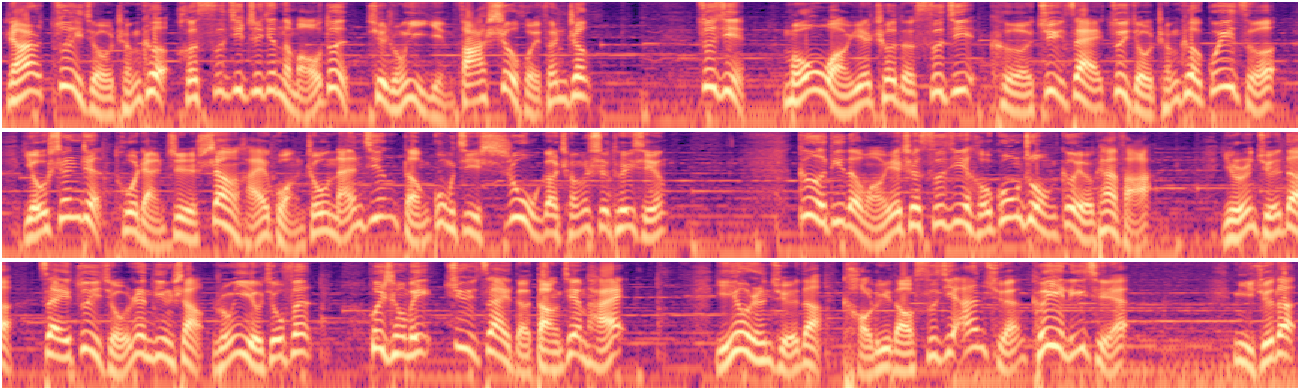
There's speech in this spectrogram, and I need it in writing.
然而，醉酒乘客和司机之间的矛盾却容易引发社会纷争。最近，某网约车的司机可拒载醉酒乘客规则由深圳拓展至上海、广州、南京等共计十五个城市推行。各地的网约车司机和公众各有看法。有人觉得在醉酒认定上容易有纠纷，会成为拒载的挡箭牌；也有人觉得考虑到司机安全可以理解。你觉得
